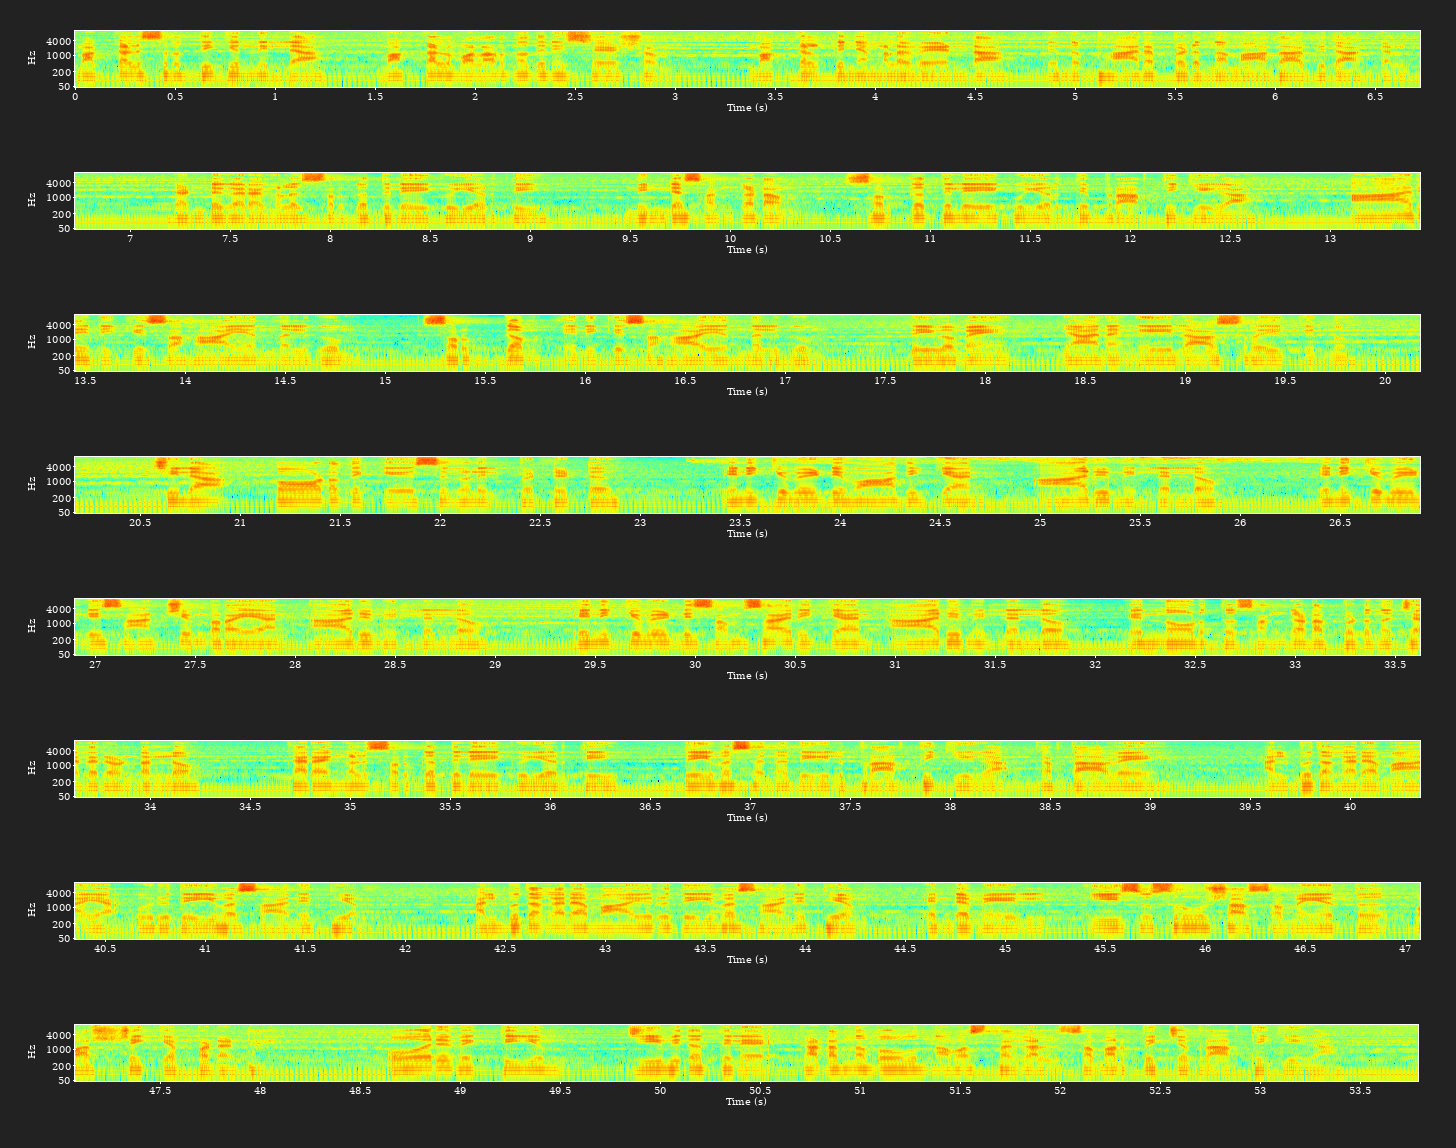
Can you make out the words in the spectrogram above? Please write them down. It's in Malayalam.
മക്കൾ ശ്രദ്ധിക്കുന്നില്ല മക്കൾ വളർന്നതിന് ശേഷം മക്കൾക്ക് ഞങ്ങളെ വേണ്ട എന്ന് ഭാരപ്പെടുന്ന മാതാപിതാക്കൾ രണ്ട് കരങ്ങൾ സ്വർഗത്തിലേക്ക് ഉയർത്തി നിന്റെ സങ്കടം സ്വർഗത്തിലേക്ക് ഉയർത്തി പ്രാർത്ഥിക്കുക. ആരെനിക്ക് സഹായം നൽകും? സ്വർഗം എനിക്ക് സഹായം നൽകും. ദൈവമേ ഞാനങ്ങയിൽ ആശ്രയിക്കുന്നു. ചില കോടതി കേസുകളിൽ പെട്ടിട്ട് എനിക്ക് വേണ്ടി വാദിക്കാൻ ആരുമില്ലല്ലോ. എനിക്ക് വേണ്ടി സാക്ഷ്യം പറയാൻ ആരുമില്ലല്ലോ. എനിക്ക് വേണ്ടി സംസാരിക്കാൻ ആരുമില്ലല്ലോ എന്നോർത്ത് സങ്കടപ്പെടുന്ന ചിലരുണ്ടല്ലോ. കരങ്ങൾ സ്വർഗത്തിലേക്ക് ഉയർത്തി ദൈവസന്നദ്ധിയിൽ പ്രാർത്ഥിക്കുക. കർത്താവേ അത്ഭുതകരമായ ഒരു ദൈവ സാന്നിധ്യം അത്ഭുതകരമായൊരു ദൈവ സാന്നിധ്യം എന്റെ മേൽ ഈ ശുശ്രൂഷ സമയത്ത് വർഷിക്കപ്പെടട്ടെ. ഓരോ വ്യക്തിയും ജീവിതത്തിലെ കടന്നുപോകുന്ന അവസ്ഥകൾ സമർപ്പിച്ച് പ്രാർത്ഥിക്കുക.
